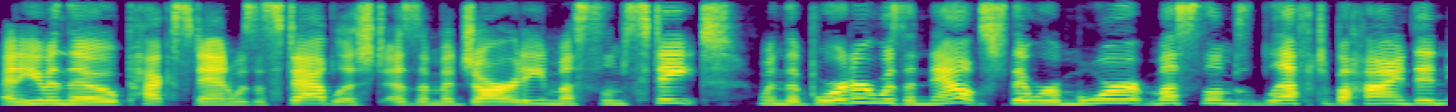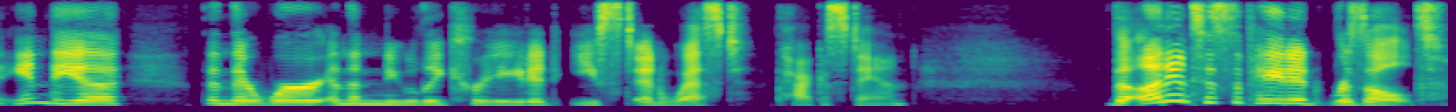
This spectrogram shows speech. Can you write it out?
And even though Pakistan was established as a majority Muslim state, when the border was announced, there were more Muslims left behind in India than there were in the newly created East and West Pakistan. The unanticipated result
